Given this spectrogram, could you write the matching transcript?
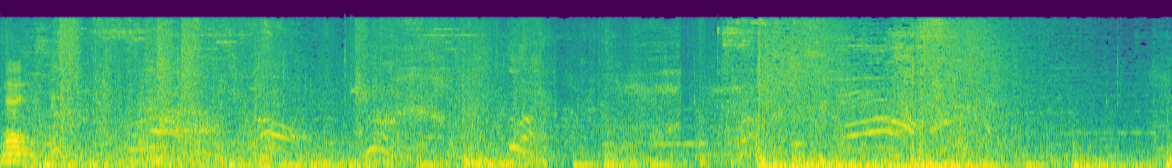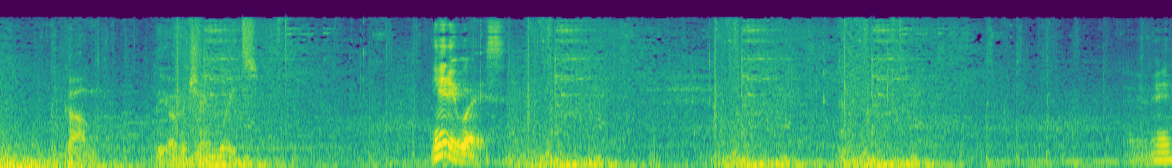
Nice. Chain. Anyways. Ready?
